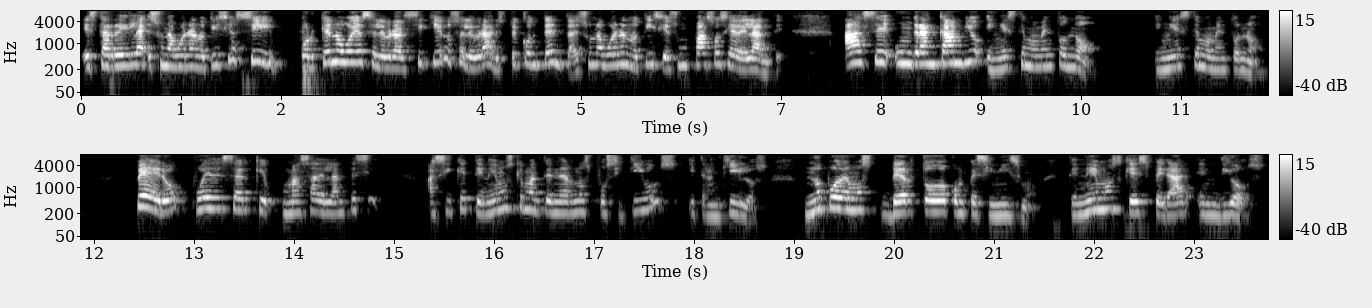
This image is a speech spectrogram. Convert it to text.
¿Esta regla es una buena noticia? Sí. ¿Por qué no voy a celebrar? Sí quiero celebrar, estoy contenta, es una buena noticia, es un paso hacia adelante. ¿Hace un gran cambio? En este momento no, en este momento no, pero puede ser que más adelante sí. Así que tenemos que mantenernos positivos y tranquilos. No podemos ver todo con pesimismo. Tenemos que esperar en Dios.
